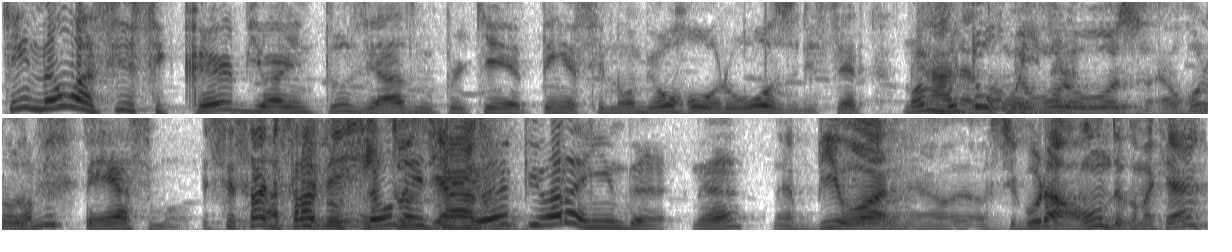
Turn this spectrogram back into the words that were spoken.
quem não assiste Curb Your Enthusiasm porque tem esse nome horroroso de série, nome Cara, muito é nome ruim, né? horroroso. É horroroso. Nome péssimo. Você sabe a tradução entusiasmo? HBO é pior ainda, né? É pior. É, segura a onda, como é que é?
